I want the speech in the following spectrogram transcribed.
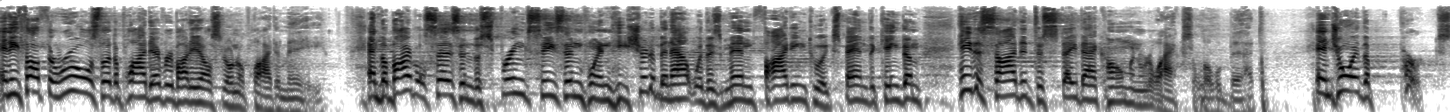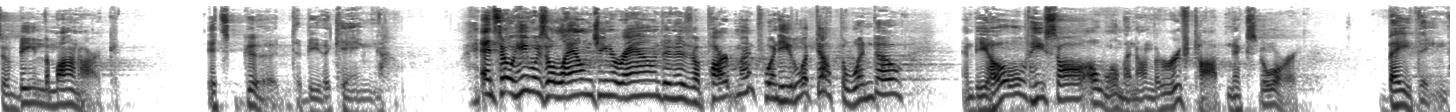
And he thought the rules that apply to everybody else don't apply to me. And the Bible says in the spring season, when he should have been out with his men fighting to expand the kingdom, he decided to stay back home and relax a little bit. Enjoy the perks of being the monarch. It's good to be the king. And so he was lounging around in his apartment when he looked out the window, and behold, he saw a woman on the rooftop next door bathing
